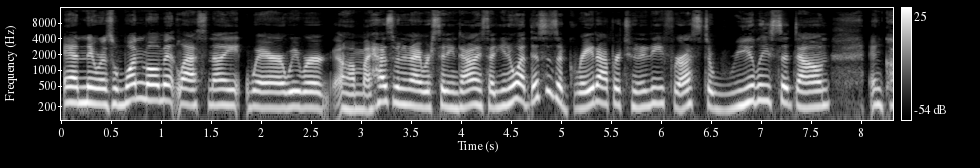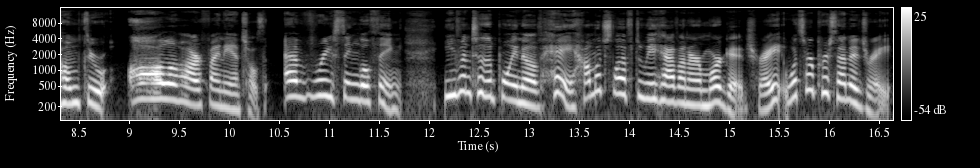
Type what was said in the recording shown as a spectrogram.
And there was one moment last night where we were, um, my husband and I were sitting down. I said, you know what? This is a great opportunity for us to really sit down and come through all of our financials, every single thing, even to the point of, hey, how much left do we have on our mortgage, right? What's our percentage rate?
